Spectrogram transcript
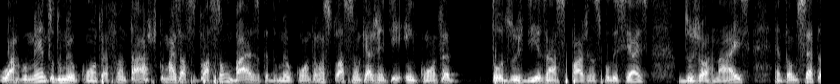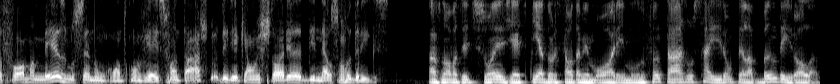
o argumento do meu conto é fantástico, mas a situação básica do meu conto é uma situação que a gente encontra todos os dias nas páginas policiais dos jornais. Então, de certa forma, mesmo sendo um conto com viés fantástico, eu diria que é uma história de Nelson Rodrigues. As novas edições de A Espinha Dorsal da Memória e Mundo Fantasma saíram pela Bandeirola.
